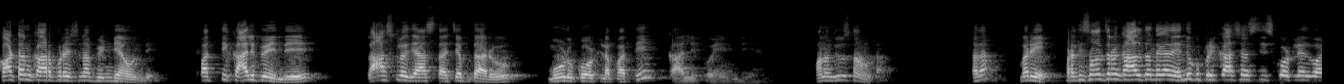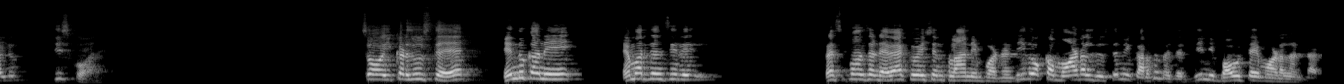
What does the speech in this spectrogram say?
కాటన్ కార్పొరేషన్ ఆఫ్ ఇండియా ఉంది పత్తి కాలిపోయింది. లాస్ట్లో చేస్తా చెప్తారు మూడు కోట్ల పత్తి కాలిపోయింది అని. మనం చూస్తూ ఉంటాం. కదా? మరి ప్రతి సంవత్సరం కాలుతుంది కదా ఎందుకు ప్రికాషన్స్ తీసుకోవట్లేదు వాళ్ళు? తీసుకోవాలి. సో ఇక్కడ చూస్తే ఎందుకని emergency response and evacuation plan important. ఇది ఒక మోడల్ చూస్తే మీకు అర్థమవుతుంది. దీన్ని బౌటై మోడల్ అంటారు.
